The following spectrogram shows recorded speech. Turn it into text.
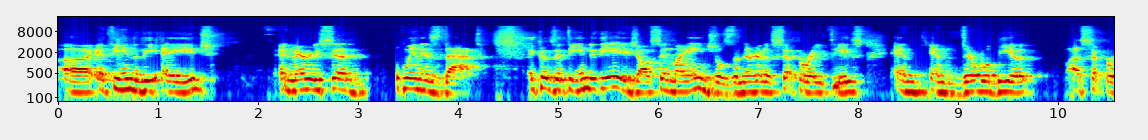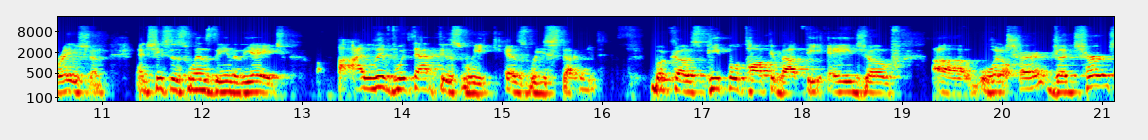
Uh, at the end of the age, and Mary said, when is that? Because at the end of the age, I'll send my angels and they're going to separate these and, and there will be a, a separation. And she says, when's the end of the age? I lived with that this week as we studied because people talk about the age of uh, what Church. the church,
